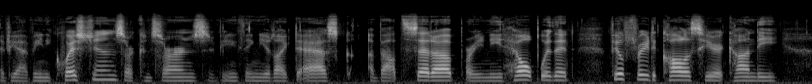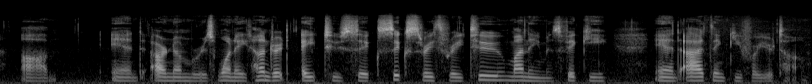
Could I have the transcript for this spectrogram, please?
if you have any questions or concerns, if anything you'd like to ask about the setup or you need help with it, feel free to call us here at Conde. Um, and our number is 1-800-826-6332. My name is Vicky, and I thank you for your time.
